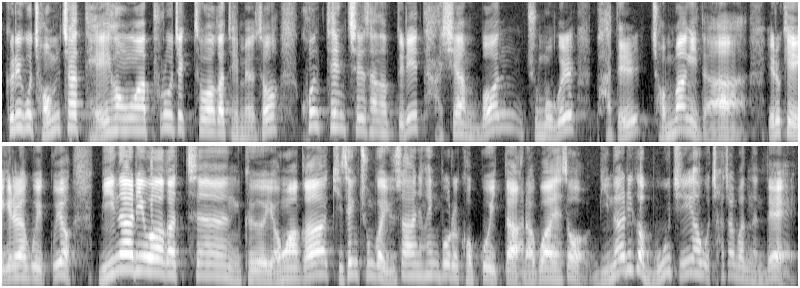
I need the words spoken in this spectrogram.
그리고 점차 대형화 프로젝트화가 되면서 콘텐츠 산업들이 다시 한번 주목을 받을 전망이다. 이렇게 얘기를 하고 있고요. 미나리와 같은 그 영화가 기생충과 유사한 행보를 걷고 있다라고 해서 미나리 가 뭐지 하고 찾아봤는데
